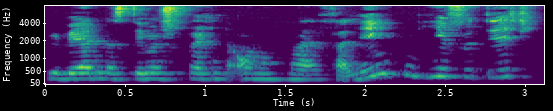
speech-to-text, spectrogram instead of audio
Wir werden das dementsprechend auch noch mal verlinken hier für dich.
